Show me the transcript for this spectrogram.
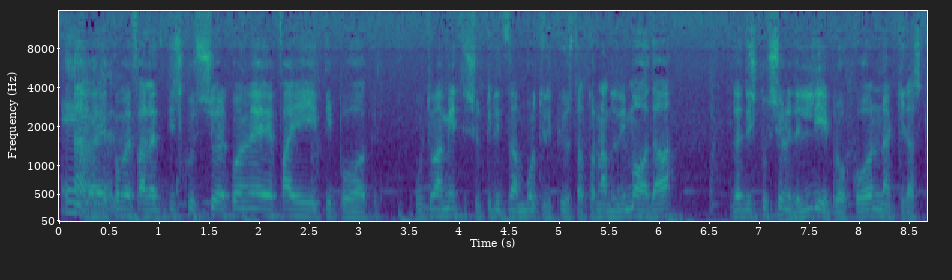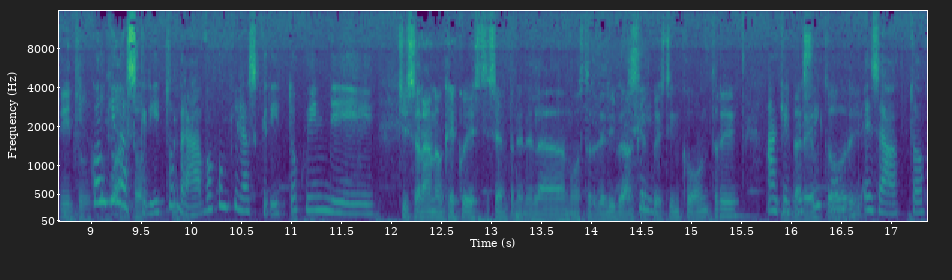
Eh, Ah, beh, come fa la discussione, come fai tipo, ultimamente si utilizza molto di più, sta tornando di moda, la discussione del libro con chi l'ha scritto. con chi l'ha scritto, bravo, con chi l'ha scritto, quindi Ci saranno anche questi, sempre nella mostra del libro, anche Sì. questi incontri anche questi autori. incontri- esatto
